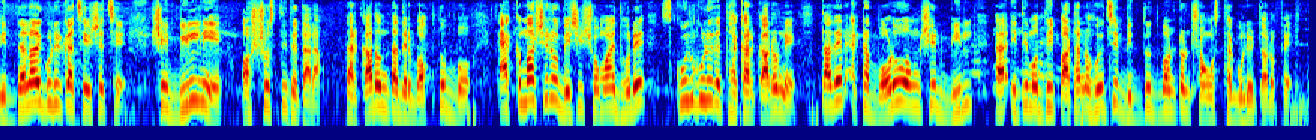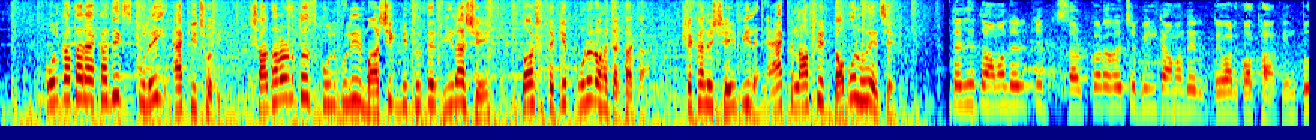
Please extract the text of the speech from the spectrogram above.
বিদ্যালয়গুলির কাছে এসেছে, সেই বিল নিয়ে অস্বস্তিতে তারা। তার কারণ তাদের বক্তব্য, এক মাসেরও বেশি সময় ধরে স্কুলগুলিতে থাকার কারণে তাদের একটা বড় অংশের বিল ইতিমধ্যেই পাঠানো হয়েছে বিদ্যুৎ বন্টন সংস্থাগুলির তরফে। কলকাতার একাধিক স্কুলেই একই ছবি। সাধারণত স্কুলগুলির মাসিক বিদ্যুতের বিল আসে দশ থেকে পনেরো হাজার টাকা। সেখানে সেই বিল এক লাফে ডবল হয়েছে। এটা যেহেতু আমাদেরকে সার্ভ করা হয়েছে, বিলটা আমাদের দেওয়ার কথা। কিন্তু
